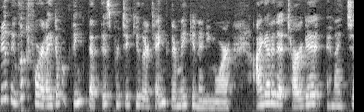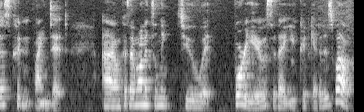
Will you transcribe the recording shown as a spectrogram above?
really looked for it. I don't think that this particular tank they're making anymore. I got it at Target and I just couldn't find it because um, I wanted to link to it for you so that you could get it as well.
